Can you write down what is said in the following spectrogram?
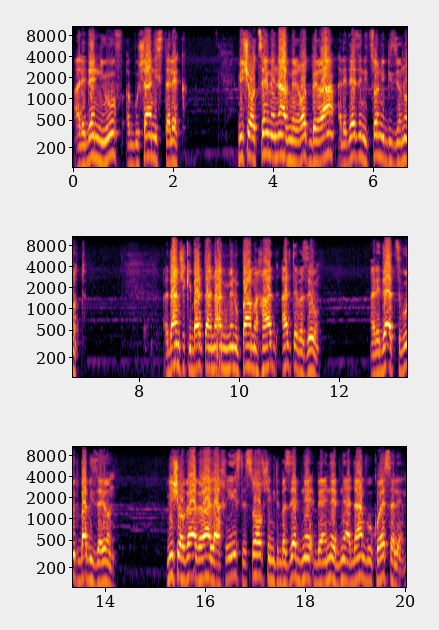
על ידי ניאוף הבושה נסתלק. מי שעוצם עיניו מראות ברע, על ידי זה ניצול מביזיונות. אדם שקיבלת הנאה ממנו פעם אחת, אל תבזהו. על ידי עצבות בא ביזיון. מי שעובר עבירה להכעיס, לסוף שנתבזה בני, בעיני בני אדם והוא כועס עליהם.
